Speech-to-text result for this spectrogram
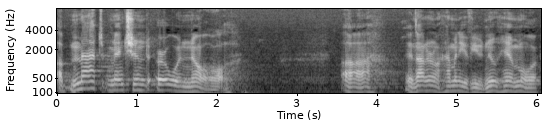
uh, Matt mentioned Erwin Knoll. Uh, and I don't know how many of you knew him or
